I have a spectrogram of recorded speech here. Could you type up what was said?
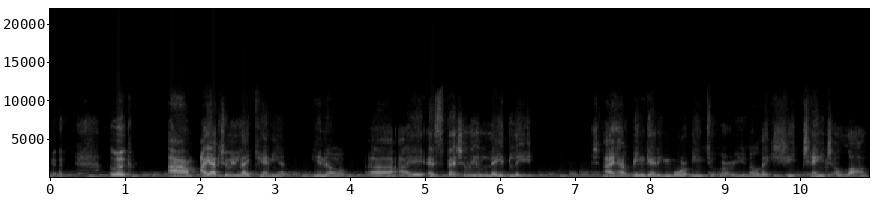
Look, um, I actually like Kenya, you know. Uh, I especially lately I have been getting more into her, you know, like she changed a lot,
